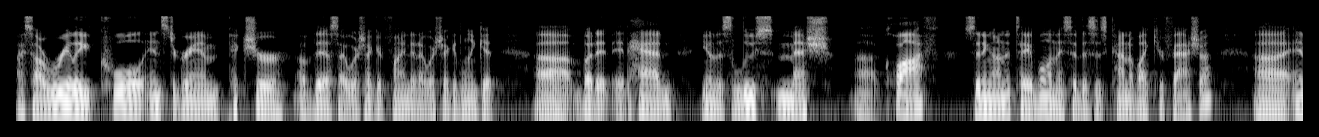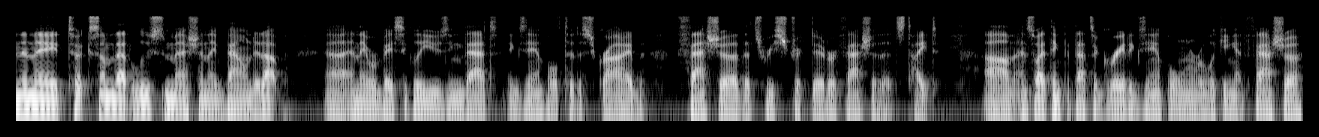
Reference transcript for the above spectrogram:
I saw a really cool Instagram picture of this. I wish I could find it. I wish I could link it. Uh, but it, it had you know this loose mesh uh, cloth sitting on a table, and they said this is kind of like your fascia. Uh, and then they took some of that loose mesh and they bound it up. Uh, and they were basically using that example to describe fascia that's restricted or fascia that's tight. Um, and so I think that that's a great example when we're looking at fascia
